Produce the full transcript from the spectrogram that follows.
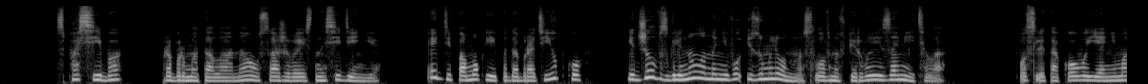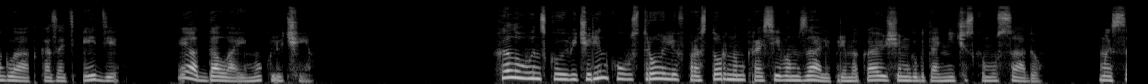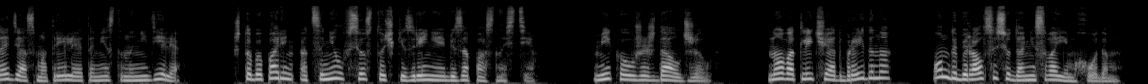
«Спасибо», — пробормотала она, усаживаясь на сиденье. Эдди помог ей подобрать юбку, и Джилл взглянула на него изумленно, словно впервые заметила. После такого я не могла отказать Эдди и отдала ему ключи. Хэллоуинскую вечеринку устроили в просторном красивом зале, примыкающем к ботаническому саду. Мы с Эдди осмотрели это место на неделе, чтобы парень оценил все с точки зрения безопасности. Мика уже ждал Джилл, но, в отличие от Брейдена, он добирался сюда не своим ходом.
